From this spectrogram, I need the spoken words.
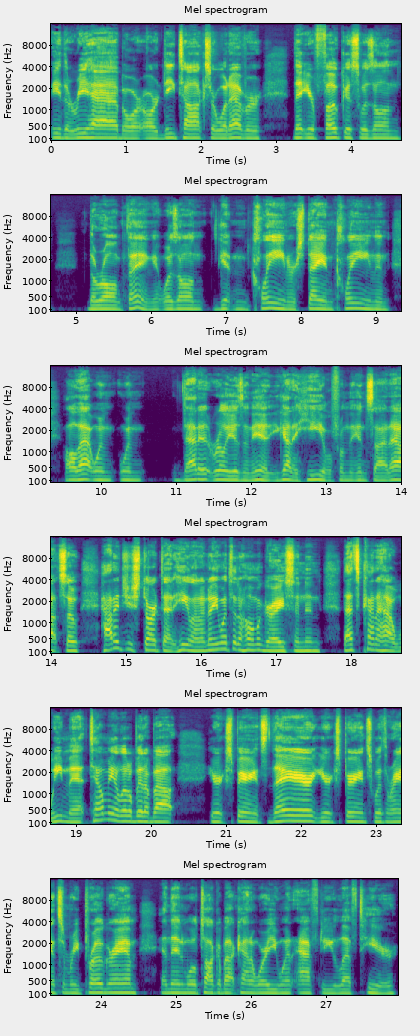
either rehab or, or detox or whatever, that your focus was on the wrong thing. It was on getting clean or staying clean and all that when, when that it really isn't it. You got to heal from the inside out. So how did you start that healing? I know you went to the home of grace and then that's kind of how we met. Tell me a little bit about your experience there, your experience with ransom reprogram, and then we'll talk about kind of where you went after you left here.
